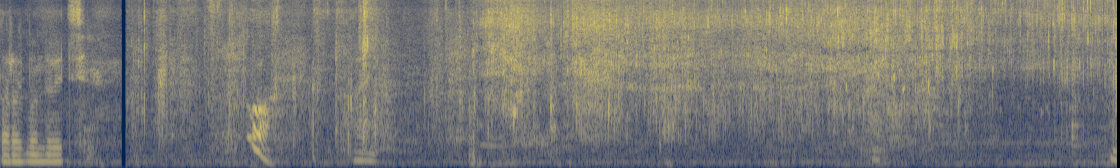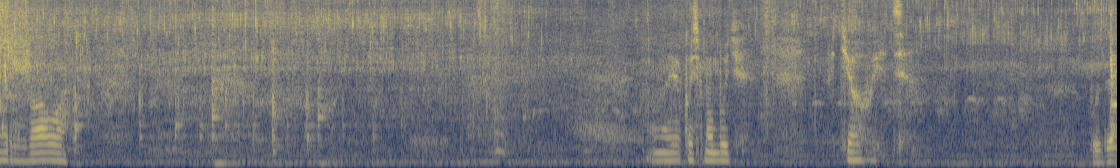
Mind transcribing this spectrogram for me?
Зараз будемо дивитися. О! Файно. Ржава. Воно якось, мабуть, втягується. Буде,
